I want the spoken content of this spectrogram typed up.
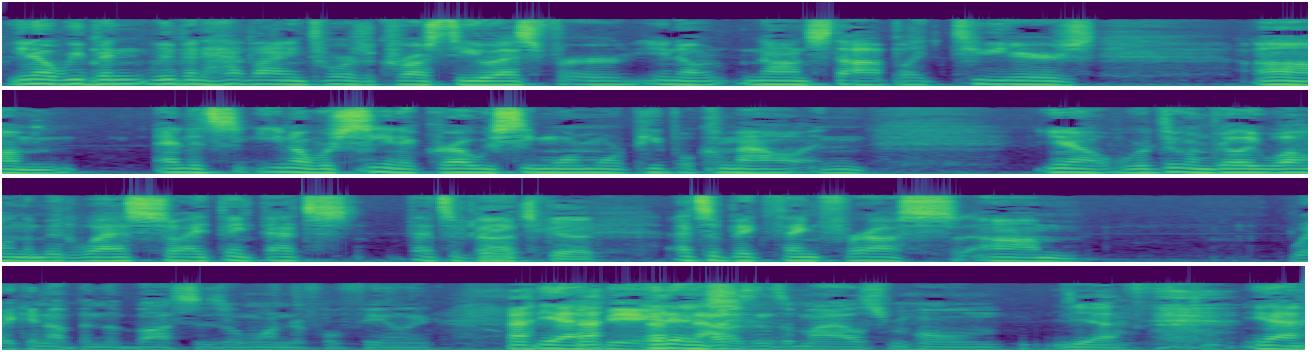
you know, we've been we've been headlining tours across the U.S. for you know nonstop, like two years, um, and it's you know we're seeing it grow. We see more and more people come out, and you know we're doing really well in the Midwest. So I think that's that's a big That's good. That's a big thing for us. Um, Waking up in the bus is a wonderful feeling. yeah, Being it is. thousands of miles from home. Yeah, Yeah,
